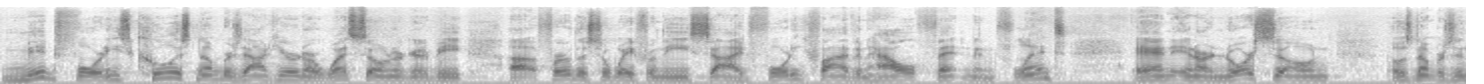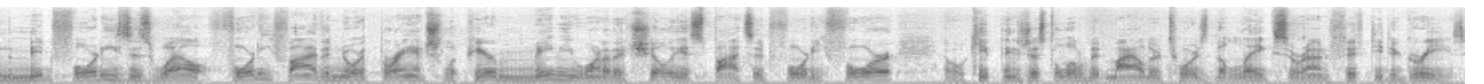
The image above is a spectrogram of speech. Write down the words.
Mid 40s. Coolest numbers out here in our west zone are going to be uh, furthest away from the east side. 45 in Howell, Fenton, and Flint. And in our north zone, those numbers in the mid 40s as well. 45 in North Branch. Lapeer, maybe one of the chilliest spots at 44. And we'll keep things just a little bit milder towards the lakes around 50 degrees.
